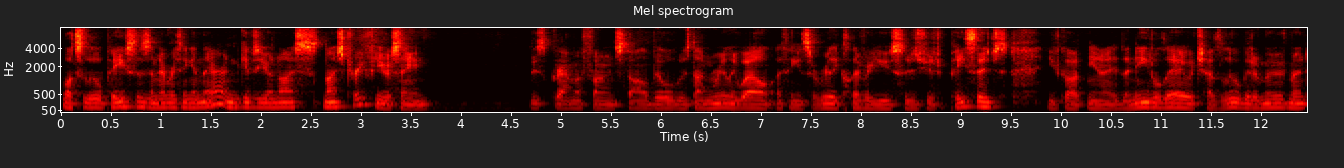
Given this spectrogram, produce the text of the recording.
Lots of little pieces and everything in there, and gives you a nice, nice tree for your scene. This gramophone style build was done really well. I think it's a really clever usage of pieces. You've got, you know, the needle there, which has a little bit of movement,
